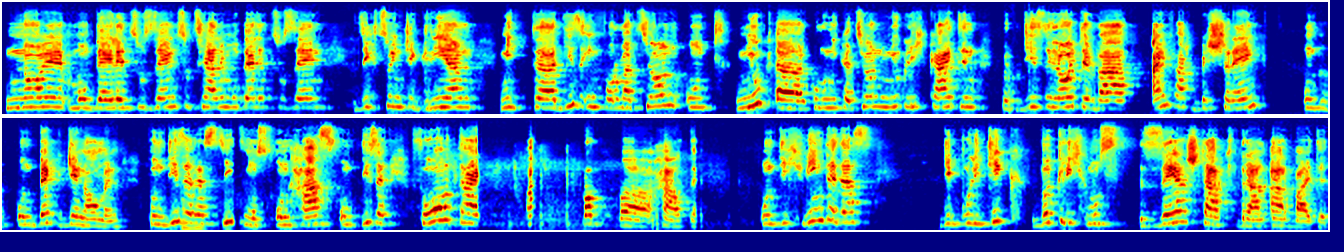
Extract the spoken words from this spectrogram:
neue Modelle zu sehen, soziale Modelle zu sehen, sich zu integrieren mit äh, dieser Information und New, äh, Kommunikationsmöglichkeiten für diese Leute war einfach beschränkt und, und weggenommen von diesem mhm. Rassismus und Hass und diese Vorurteile äh, halten. Und ich finde, dass die Politik wirklich muss sehr stark daran arbeiten,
